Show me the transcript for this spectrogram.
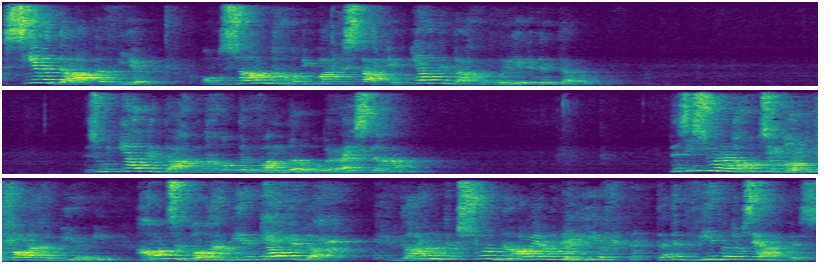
7 dae 'n week om saam met God die pad te stap en elke dag met hom rekening te hou. Dis om elke dag met God te wandel, op reis te gaan. Dis nie so dat God se wil toevallig gebeur nie. God se wil gebeur elke dag. En daarom moet ek so naby aan hom leef dat ek weet wat op sy hart is.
